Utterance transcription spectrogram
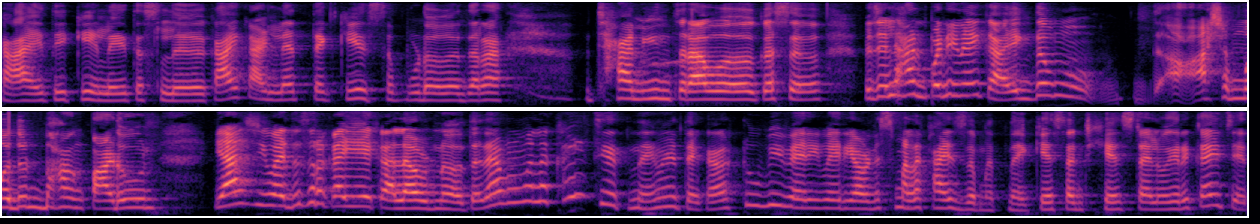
काय ते केलंय तसलं? काय काढल्यात त्या केस पुढं? जरा छान इंचरावं कसं? म्हणजे लहानपणी नाही का एकदम अशा मधून भांग पाडून याशिवाय दुसरं काही एक अलाउड नव्हतं. त्यामुळे मला काहीच येत नाही माहिती आहे का? To be very very honest मला काहीच जमत नाही. केसांची हेअरस्टाईल वगैरे काहीच येत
